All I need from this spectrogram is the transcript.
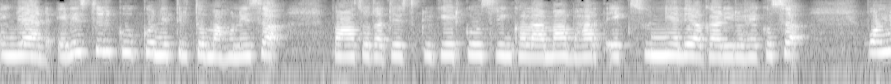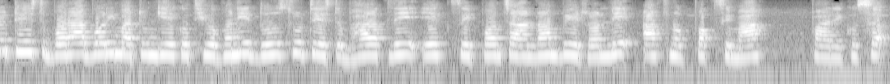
इङ्ल्याण्ड एलिस्टर कुकको नेतृत्वमा हुनेछ। पाँचवटा टेस्ट क्रिकेटको श्रृंखलामा भारत एक शून्यले अगाडि रहेको छ। पहिलो टेस्ट बराबरीमा टुंगिएको थियो भने दोस्रो टेस्ट भारतले एक सय पञ्चानब्बे रनले आफ्नो पक्षमा पारेको छ।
